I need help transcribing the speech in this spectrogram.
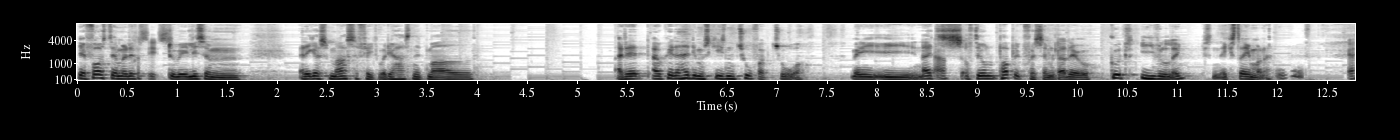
Jeg forestiller mig lidt, Præcis. du ved ligesom... Er det ikke også Mass Effect, hvor de har sådan et meget... Ej, det, okay, der havde de måske sådan to faktorer. Men i, i Knights ja. of the Old Republic for eksempel, der er det jo good, evil, ikke? Sådan ekstremerne. Uh. Ja.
